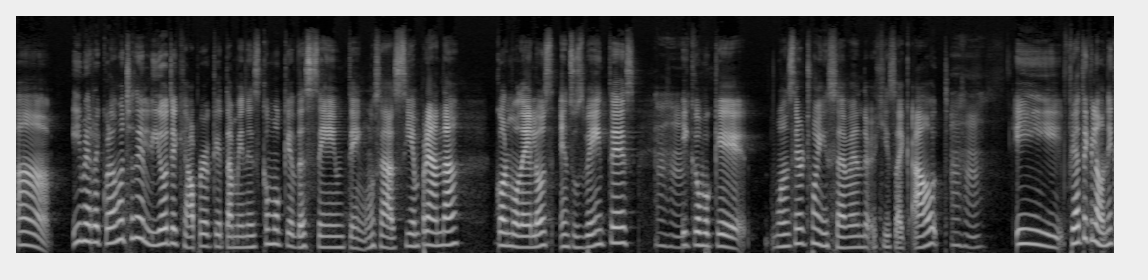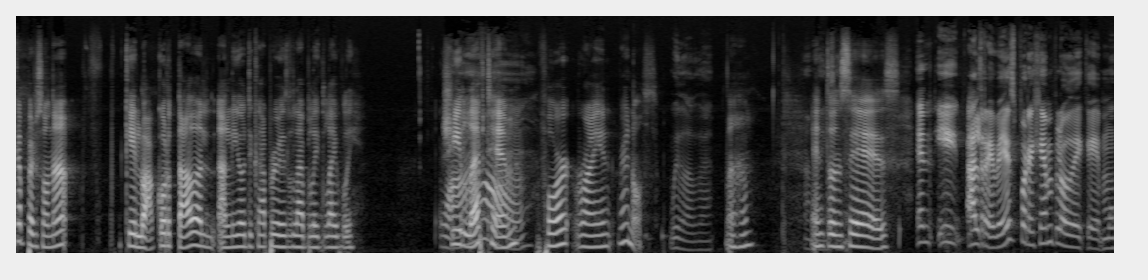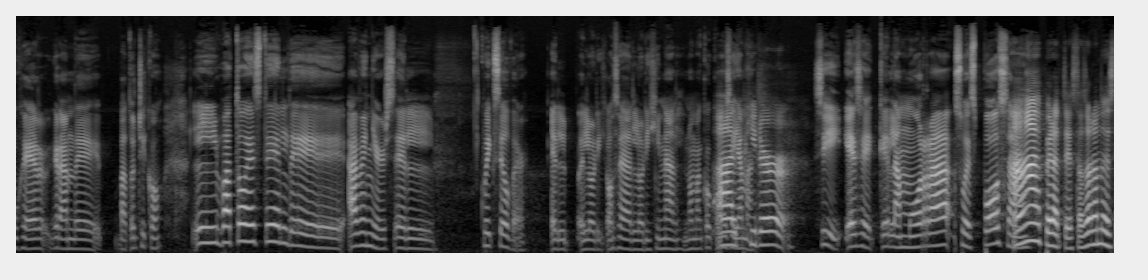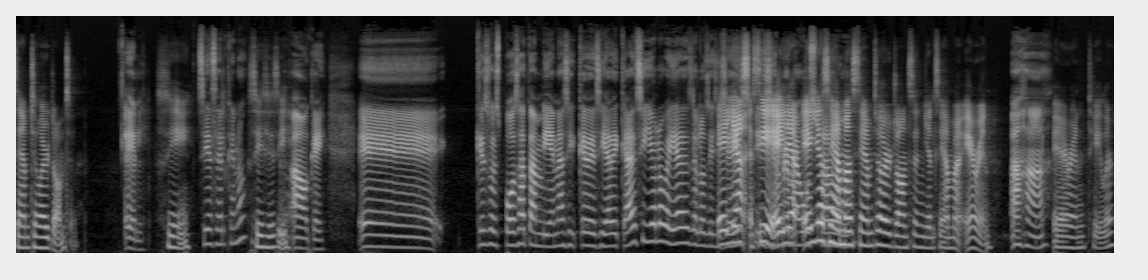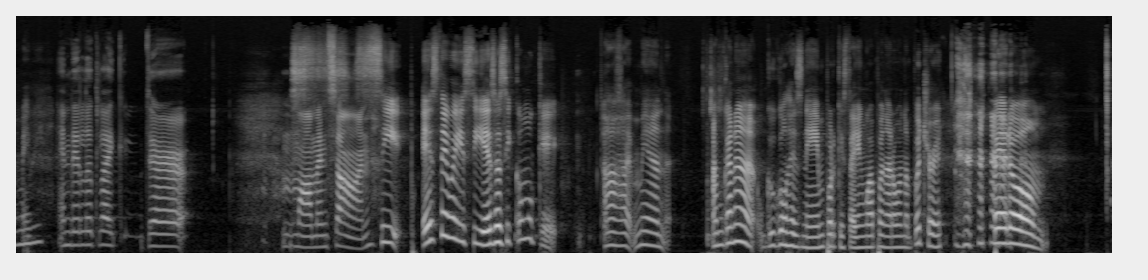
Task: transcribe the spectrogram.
Ah, y me recuerda mucho de Leo DiCaprio que también es como que the same thing o sea siempre anda con modelos en sus 20s Ujú, y como que once they're 27 they're- he's like out y fíjate que la única persona que lo ha cortado al- a Leo DiCaprio es la Blake Lively She left him for Ryan Reynolds. We love that. Ajá. Entonces, En- y al revés, por ejemplo, de que mujer grande, vato chico. El vato este, el de Avengers, el Quicksilver. El, el ori- o sea, el original, no me acuerdo cómo se llama. Peter. Sí, ese, que la morra, su esposa, Ah, espérate, estás hablando de Sam Taylor Johnson. él. Sí, ¿Sí es él que no? sí, sí, sí. Ah, ok. Eh, que su esposa también así que decía de que, ay, sí, yo lo veía desde los 16 ella, y sí, me ella, ha ella se gustado". llama Sam Taylor Johnson y él se llama Aaron. Ajá. Aaron Taylor, maybe. And they look like they're mom and son. Sí, este güey sí es así como que, ah, man, I'm gonna Google his name porque está bien guapo and I don't wanna butcher it. Pero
